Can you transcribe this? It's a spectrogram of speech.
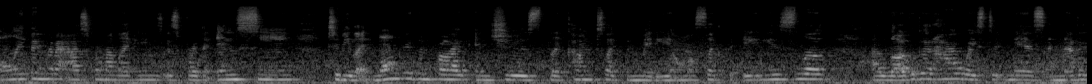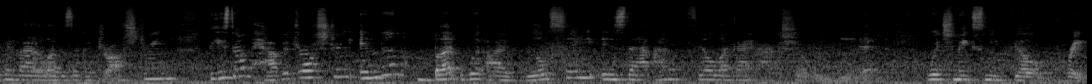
only thing that I ask for my leggings is for the inseam to be like longer than five inches, like come to like the midi, almost like the 80s look. I love a good high-waistedness. Another thing that I love is like a drawstring. These don't have a drawstring in them, but what I will say is that I don't feel like I actually need it, which makes me feel great.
